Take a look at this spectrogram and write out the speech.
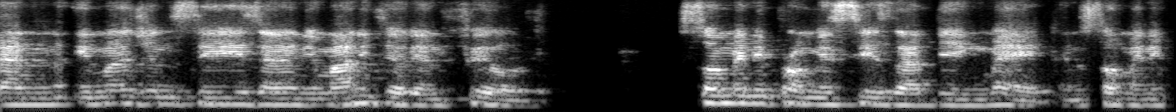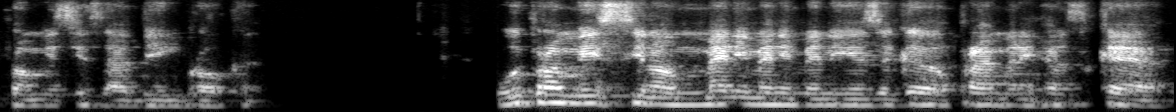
and emergencies and humanitarian field, so many promises are being made and so many promises are being broken. We promised, you know, many, many, many years ago, primary health care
